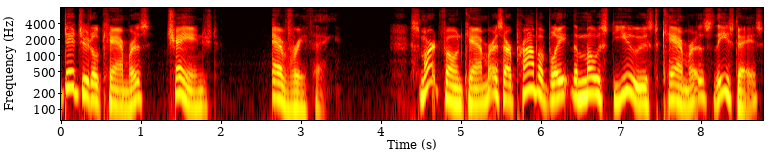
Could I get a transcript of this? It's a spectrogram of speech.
digital cameras changed everything. Smartphone cameras are probably the most used cameras these days,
